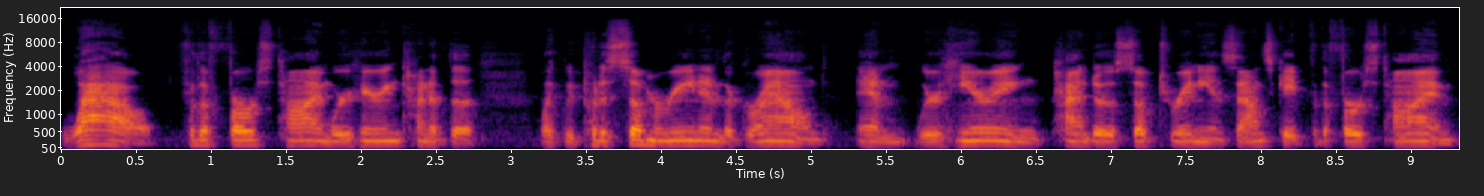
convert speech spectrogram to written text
wow, for the first time, we're hearing kind of the like we put a submarine in the ground and we're hearing Pando's subterranean soundscape for the first time.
